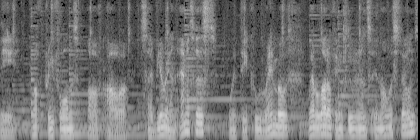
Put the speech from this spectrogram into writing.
the rough preforms of our Siberian amethyst with the cool rainbows. We have a lot of inclusions in our stones,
